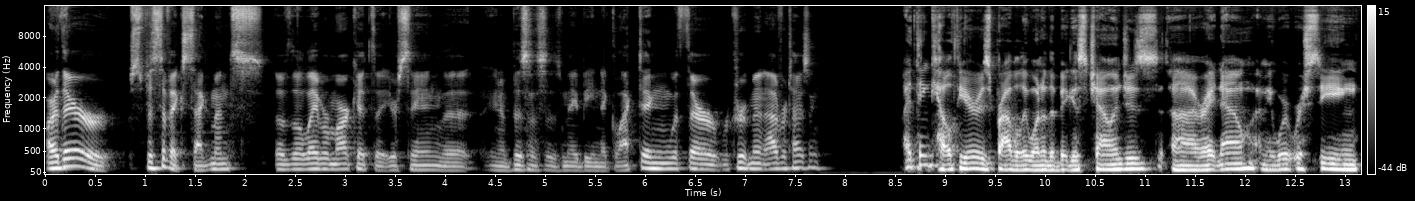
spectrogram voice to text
Are there specific segments of the labor market that you're seeing that you know businesses may be neglecting with their recruitment advertising? I think healthier is probably one of the biggest challenges uh, right now. I mean, we're, we're seeing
